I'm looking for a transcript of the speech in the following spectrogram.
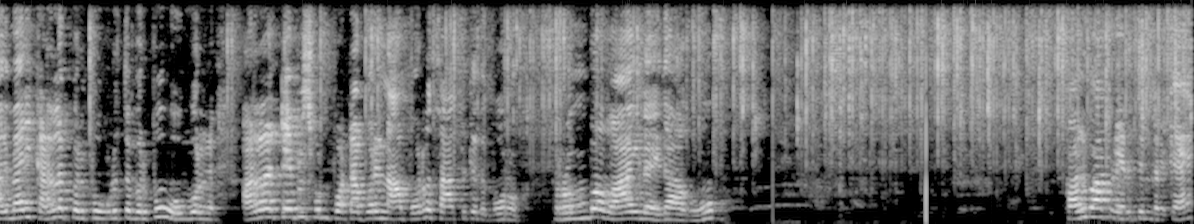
அது மாதிரி கடலைப்பருப்பு உளுத்த பருப்பு ஒவ்வொரு அரை டேபிள் ஸ்பூன் போட்டால் போகிறேன் நான் போடுற சாத்துக்கு இது போகிறோம் ரொம்ப வாயில் இதாகும். கருவேப்பிலை எடுத்துட்டு இருக்கேன்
